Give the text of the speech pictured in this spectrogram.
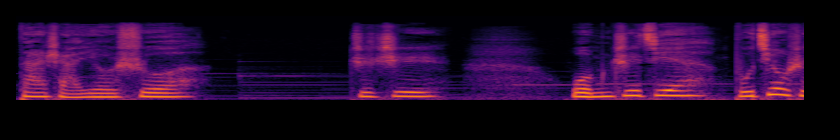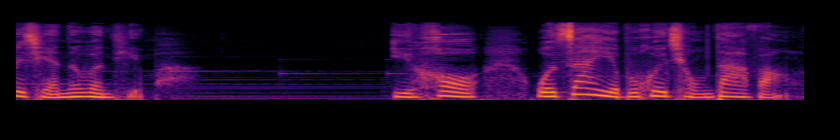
大傻又说：“芝芝，我们之间不就是钱的问题吗？以后我再也不会穷大方了。”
